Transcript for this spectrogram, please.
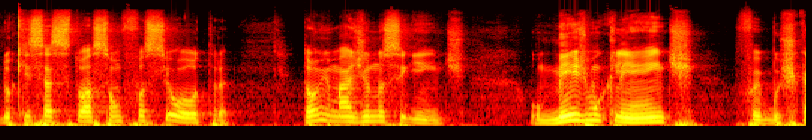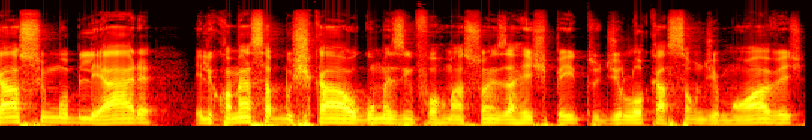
do que se a situação fosse outra. Então imagina o seguinte: o mesmo cliente foi buscar a sua imobiliária, ele começa a buscar algumas informações a respeito de locação de imóveis,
